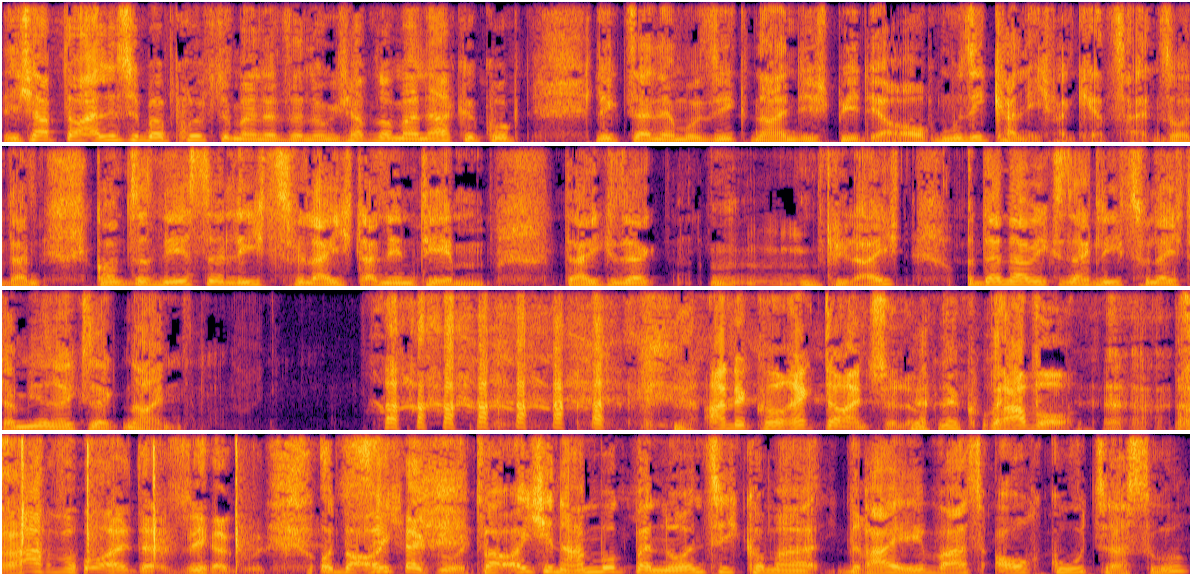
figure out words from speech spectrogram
ich hab doch alles überprüft in meiner Sendung. Ich habe noch mal nachgeguckt, liegt's an der Musik? Nein, die spielt ja auch. Musik kann nicht verkehrt sein. So, dann kommt das nächste, liegt's vielleicht an den Themen. Da habe ich gesagt, mm, vielleicht. Und dann habe ich gesagt, liegt's vielleicht an mir? Und habe ich gesagt, nein. Eine korrekte Einstellung. Bravo. Bravo, Alter, sehr gut. Und bei euch, sehr gut. bei euch in Hamburg bei 90,3 war es auch gut, sagst du?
